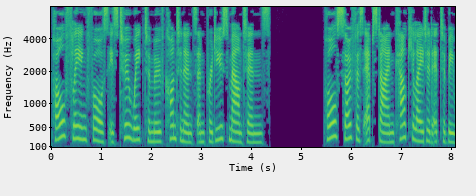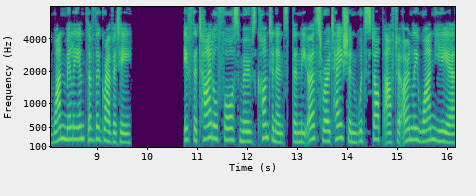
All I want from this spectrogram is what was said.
Pole fleeing force is too weak to move continents and produce mountains. Paul Sophus Epstein calculated it to be one millionth of the gravity. If the tidal force moves continents, then the Earth's rotation would stop after only one year.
